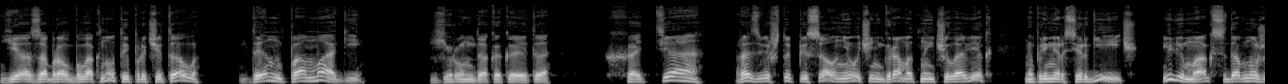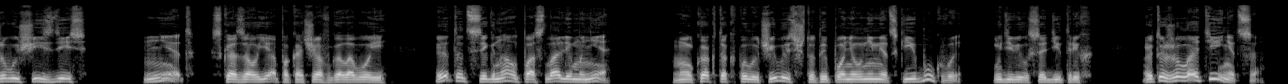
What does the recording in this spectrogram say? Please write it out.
Я забрал блокнот и прочитал «Ден Помаги». Ерунда какая-то. Хотя, разве что писал не очень грамотный человек, например, Сергеич или Макс, давно живущий здесь. «Нет», — сказал я, покачав головой, — «этот сигнал послали мне». «Ну как так получилось, что ты понял немецкие буквы?» — удивился Дитрих. «Это же латиница».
